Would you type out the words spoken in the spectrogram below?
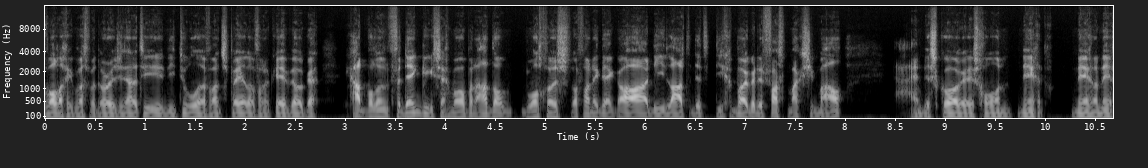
toevallig, ik was met Originality die tool even aan het spelen van oké, welke, ik had wel een verdenking zeg maar op een aantal bloggers waarvan ik denk, ah, oh, die laten dit, die gebruiken dit vast maximaal. Ja, en de score is gewoon 90, 99%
